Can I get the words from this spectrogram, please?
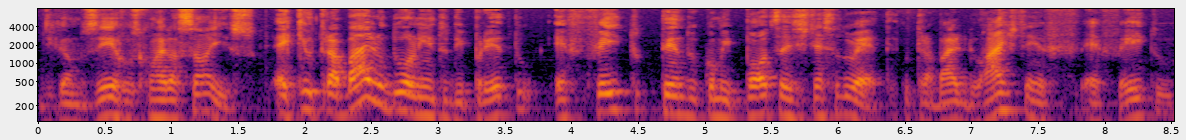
digamos, erros com relação a isso. É que o trabalho do Olinto de Preto é feito tendo como hipótese a existência do éter. O trabalho do Einstein é, é feito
